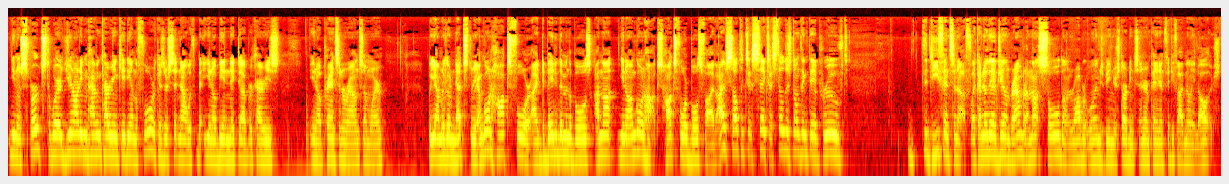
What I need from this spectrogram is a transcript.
you know, spurts to where you're not even having Kyrie and KD on the floor because they're sitting out with, you know, being nicked up or Kyrie's, you know, prancing around somewhere. But yeah, I'm gonna go Nets three. I'm going Hawks four. I debated them in the Bulls. I'm not, you know, I'm going Hawks. Hawks four, Bulls five. I have Celtics at six. I still just don't think they approved the defense enough. Like I know they have Jaylen Brown, but I'm not sold on Robert Williams being your starting center and paying him fifty five million dollars.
